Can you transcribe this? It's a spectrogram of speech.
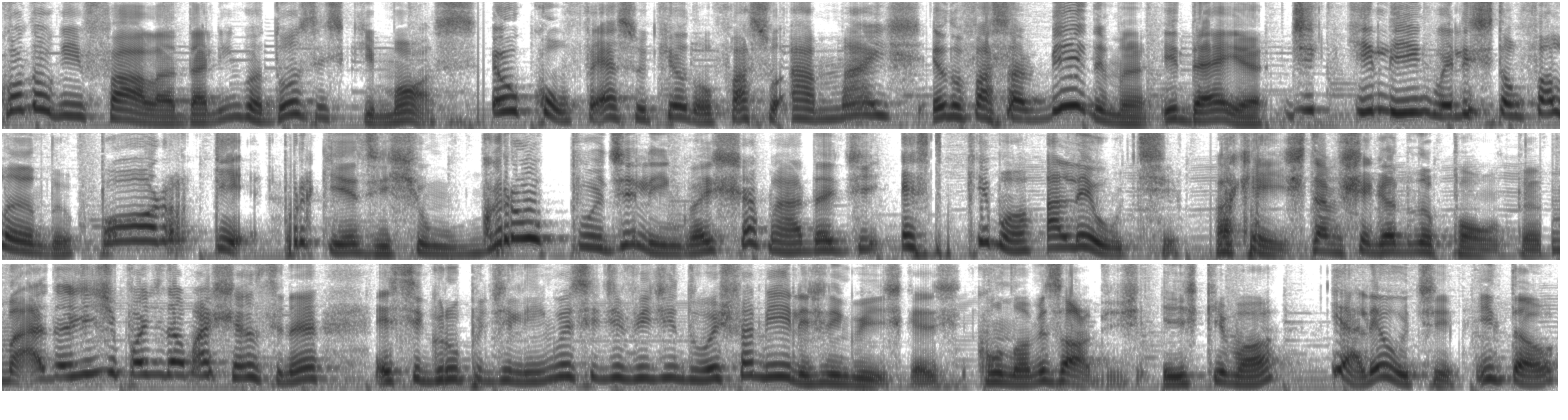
Quando alguém fala da língua dos esquimós, eu confesso que eu não faço a mais, eu não faço a mínima ideia de que língua eles estão falando. Por quê? Porque existe um grupo de línguas chamada de esquimó Aleut. Ok, estamos chegando no ponto. Mas a gente pode dar uma chance, né? Esse grupo de línguas se divide em duas famílias linguísticas, com nomes óbvios: esquimó e Aleut. Então,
